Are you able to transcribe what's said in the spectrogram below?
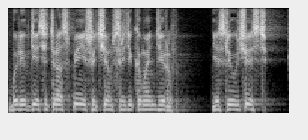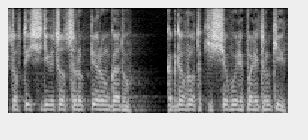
были в 10 раз меньше, чем среди командиров, если учесть, что в 1941 году, когда в ротах еще были политруки,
